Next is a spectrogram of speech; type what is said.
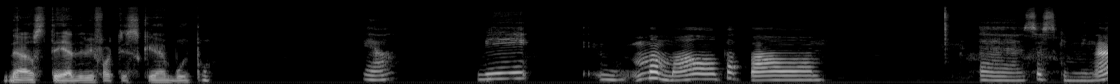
Det er jo stedet vi faktisk eh, bor på. Ja. Vi Mamma og pappa og eh, søsknene mine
